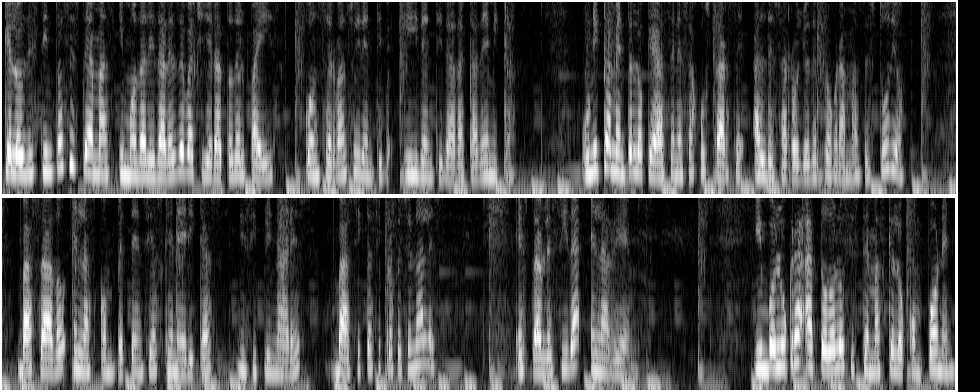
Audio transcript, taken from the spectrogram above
Que los distintos sistemas y modalidades de bachillerato del país conservan su identidad académica. Únicamente lo que hacen es ajustarse al desarrollo de programas de estudio, basado en las competencias genéricas, disciplinares, básicas y profesionales, establecida en la RIEMS. Involucra a todos los sistemas que lo componen,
